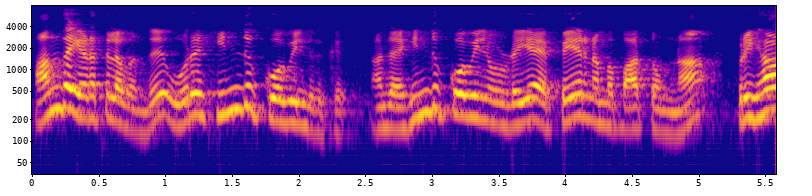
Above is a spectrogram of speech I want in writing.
அந்த இடத்துல வந்து ஒரு ஹிந்து கோவில் இருக்கு. அந்த ஹிந்து கோவிலினுடைய பெயர் நம்ம பார்த்தோம்னா பிரிஹா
